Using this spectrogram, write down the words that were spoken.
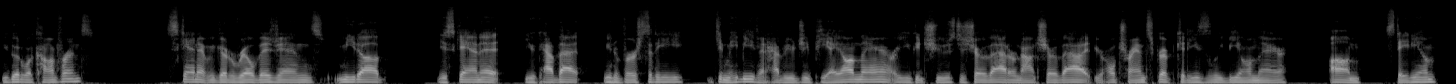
you go to a conference, scan it. We go to Real Visions, Meetup, you scan it. You have that university. You can maybe even have your GPA on there, or you could choose to show that or not show that. Your whole transcript could easily be on there. Um, stadium,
